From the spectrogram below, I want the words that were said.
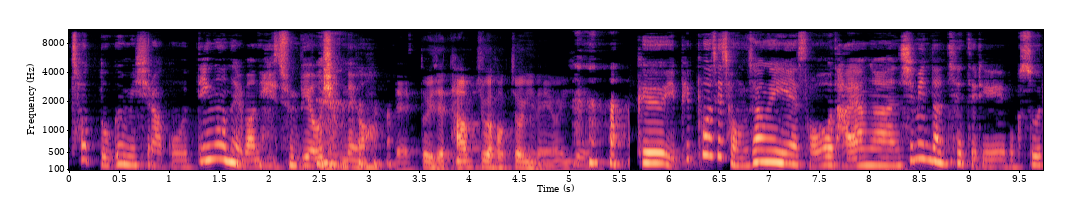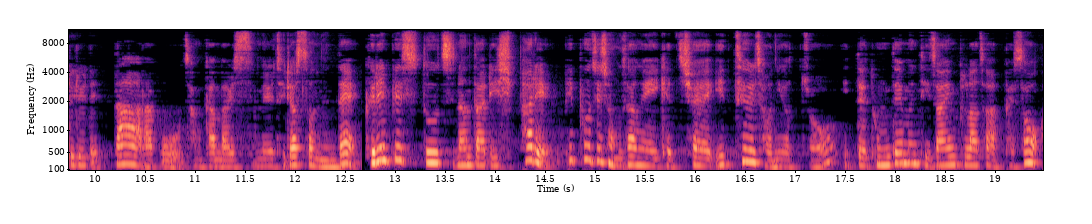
첫 녹음이시라고 띵언을 많이 준비해 오셨네요. 네, 또 이제 다음 주가 걱정이네요, 이제. 그, 이 P4G 정상회의에서 다양한 시민단체들이 목소리를 냈다라고 잠깐 말씀을 드렸었는데, 그린피스도 지난달 28일 P4G 정상회의 개최 이틀 전이었죠. 이때 동대문 디자인 플라자 앞에서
